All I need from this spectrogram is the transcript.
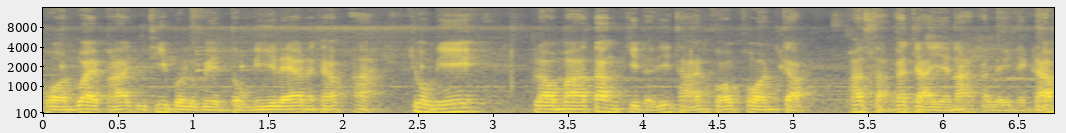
พรไหว้พระอยู่ที่บริเวณตรงนี้แล้วนะครับอะช่วงนี้เรามาตั้งจิตอธิษฐานขอพรกับพระสังฆจายนะกันเลยนะครับ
